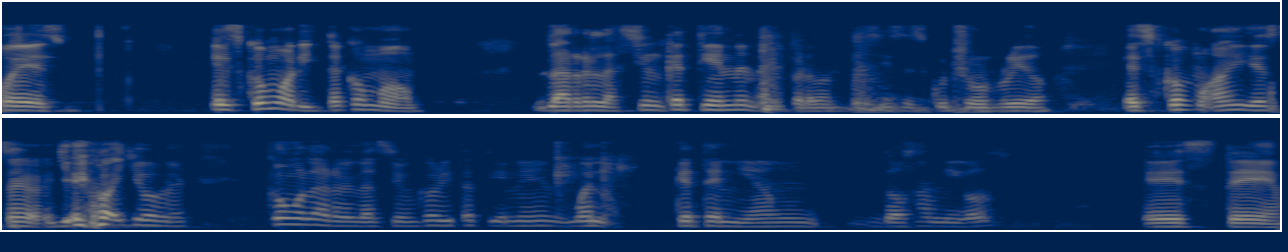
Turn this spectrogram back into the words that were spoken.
Pues es como ahorita como la relación que tienen, ay, perdón, si se escucha un ruido, es como, ay, ya está, lleva a llover, como la relación que ahorita tienen, bueno, que tenía dos amigos, este,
